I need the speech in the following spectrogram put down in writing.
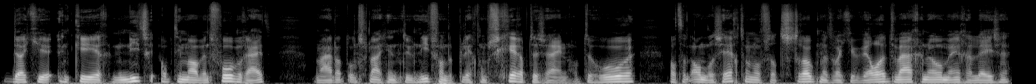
dat je een keer niet optimaal bent voorbereid, maar dat ontslaat je natuurlijk niet van de plicht om scherp te zijn, op te horen wat een ander zegt en of dat strookt met wat je wel hebt waargenomen en gelezen.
